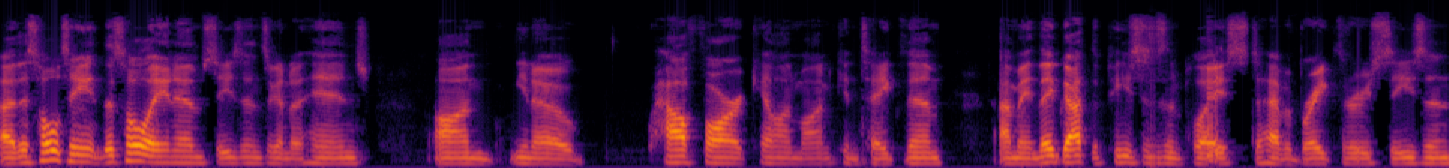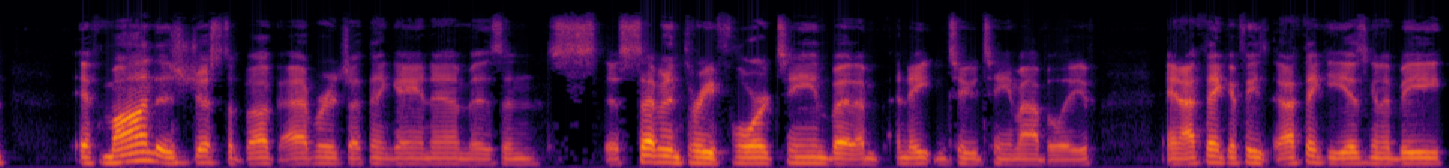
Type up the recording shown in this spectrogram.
Uh, this whole team, this whole A and M season is going to hinge on you know how far Kellen Mond can take them. I mean, they've got the pieces in place to have a breakthrough season if Mond is just above average, I think A and M is in a seven and three floor team, but an eight and two team, I believe. And I think if he's, I think he is going to be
